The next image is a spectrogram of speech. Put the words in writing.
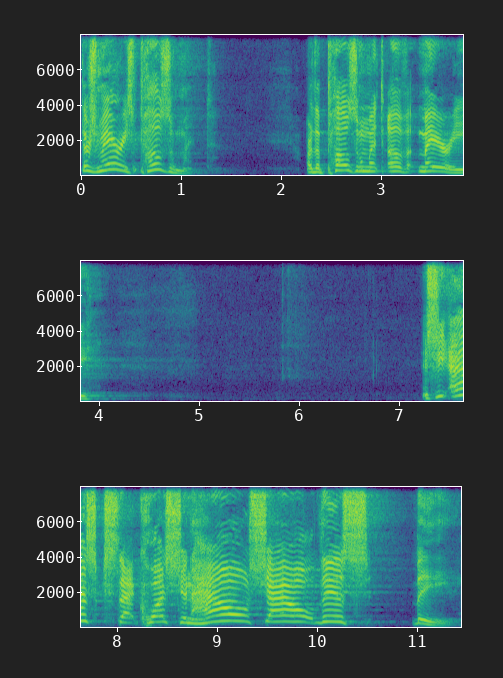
There's Mary's puzzlement, or the puzzlement of Mary And she asks that question How shall this be?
